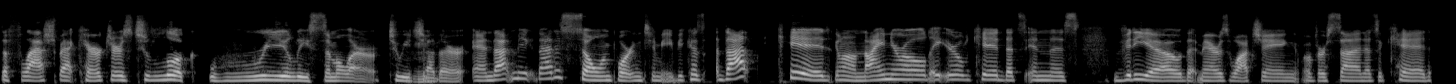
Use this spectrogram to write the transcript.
the flashback characters to look really similar to each Mhm. other. And that make, that is so important to me because that kid, you know, nine year old, eight year old kid that's in this video that Mare's watching of her son as a kid,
